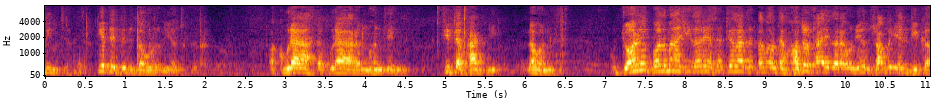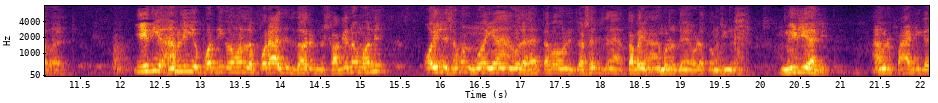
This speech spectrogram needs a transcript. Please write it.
दिन्छ त्यतैतिर दौडने हो कुरा जस्ता कुराहरू भन्थे चित्त फाट्ने ल भन्नुहोस्। जसले बदमासी गरेछ त्यसलाई त तपाईँ चाहिँ हतोत्साही गराउने हो सबै एक ढिक्का भयो यदि हामीले यो प्रतिगमनलाई पराजित गर्न सकेनौँ भने अहिलेसम्म म यहाँ आउँदाखेरि तपाईँले जसरी चाहिँ तपाईँ हाम्रो चाहिँ एउटा कमसेकम मिडियाले हाम्रो पार्टीका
